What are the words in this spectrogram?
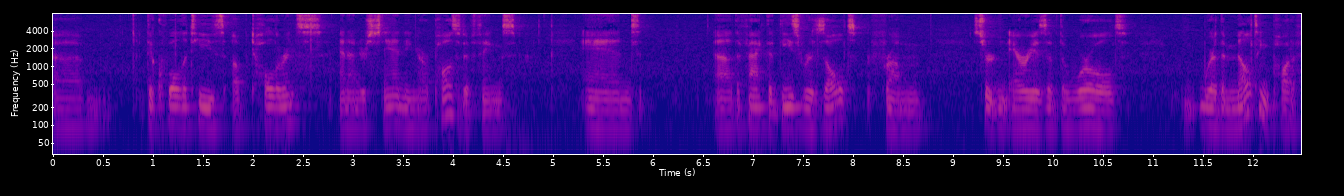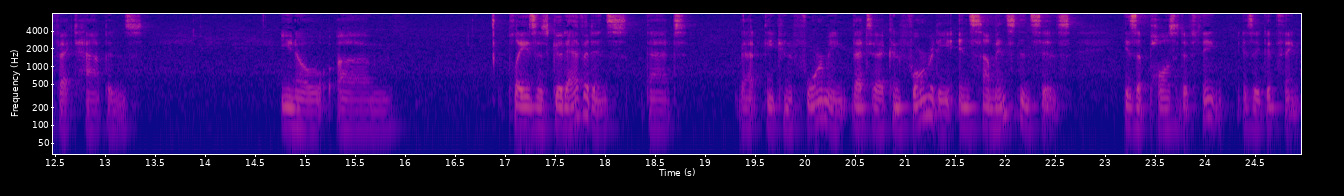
um, the qualities of tolerance and understanding are positive things, and uh, the fact that these result from certain areas of the world where the melting pot effect happens, you know, um, plays as good evidence that that the conforming that uh, conformity in some instances is a positive thing, is a good thing.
